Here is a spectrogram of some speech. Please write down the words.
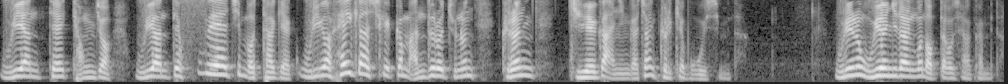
우리한테 경정, 우리한테 후회하지 못하게 우리가 회개할 수 있게끔 만들어주는 그런 기회가 아닌가 저는 그렇게 보고 있습니다. 우리는 우연이라는 건 없다고 생각합니다.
